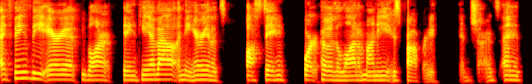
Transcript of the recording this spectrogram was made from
I think the area people aren't thinking about and the area that's costing portcos a lot of money is property insurance. And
